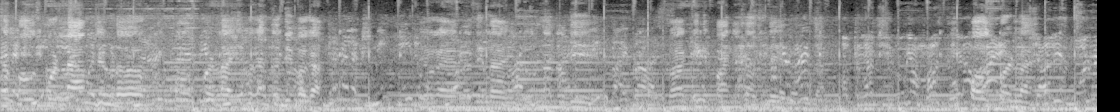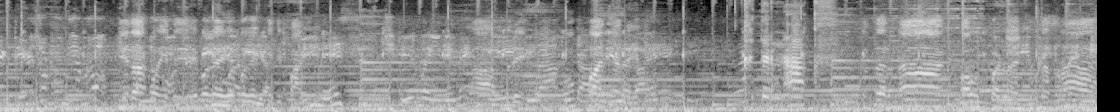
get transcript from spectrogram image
कसा पाऊस पडला आमच्याकडं खूप पाऊस पडला. हे बघा नदी बघा. हे बघा या नदीला ही दोन नदी. बघा किती पाणी साचले खूप पाऊस पडला. हे दाखवा इथे. हे बघा हे बघा किती पाणी. बापरे, खूप पाणी आलंय. खतरनाक. खतरनाक पाऊस पडलाय खतरनाक.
